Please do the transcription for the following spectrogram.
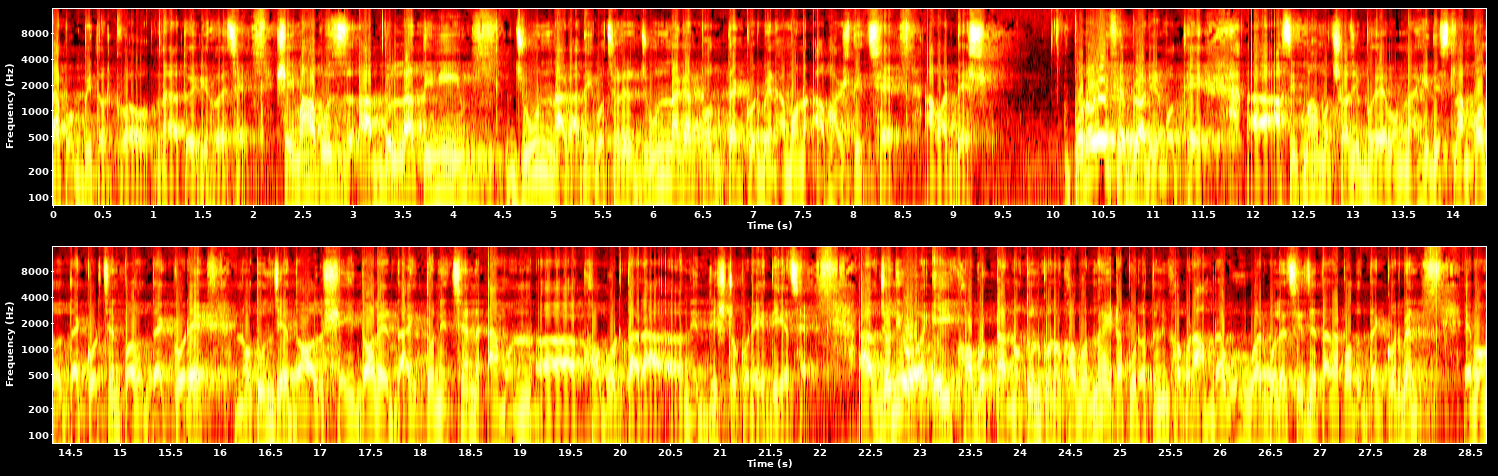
ব্যাপক বিতর্ক তৈরি হয়েছে। সেই মাহফুজ আবদুল্লাহ, তিনি জুন নাগাদ, এবছরের জুন নাগাদ পদত্যাগ করবেন এমন আভাস দিচ্ছে আমার দেশ। পনেরোই ফেব্রুয়ারির মধ্যে আসিফ মাহমুদ সজীব ভুঁইয়া এবং নাহিদ ইসলাম পদত্যাগ করছেন। পদত্যাগ করে নতুন যে দল, সেই দলের দায়িত্ব নিচ্ছেন। এমন খবর তারা নির্দিষ্ট করে দিয়েছে। যদিও এই খবরটা নতুন কোনো খবর না, এটা পুরাতনই খবর। আমরা বহুবার বলেছি যে তারা পদত্যাগ করবেন এবং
